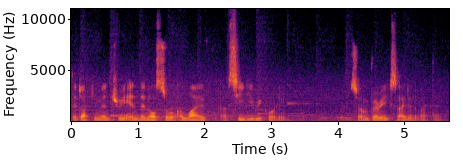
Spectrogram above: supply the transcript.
the documentary and then also a live uh, CD recording. So I'm very excited about that.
